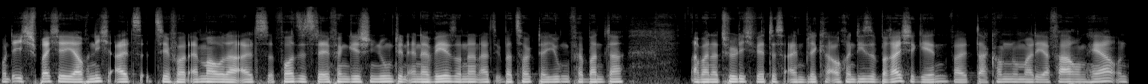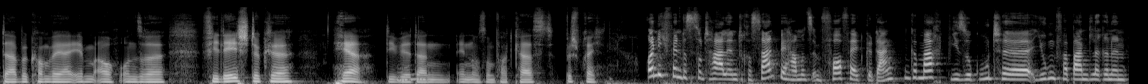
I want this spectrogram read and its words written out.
Und ich spreche ja auch nicht als CVMer oder als Vorsitzender der evangelischen Jugend in NRW, sondern als überzeugter Jugendverbandler. Aber natürlich wird es Einblicke auch in diese Bereiche gehen, weil da kommen nun mal die Erfahrungen her und da bekommen wir ja eben auch unsere Filetstücke her, die wir mhm. dann in unserem Podcast besprechen. Und ich finde es total interessant. Wir haben uns im Vorfeld Gedanken gemacht, wie so gute Jugendverbandlerinnen,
